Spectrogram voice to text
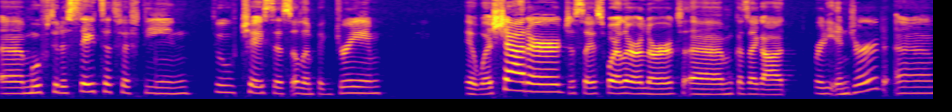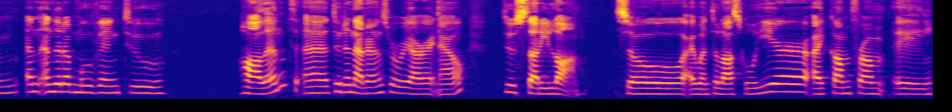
Uh, moved to the States at 15 to chase this Olympic dream. It was shattered, just a spoiler alert, because I got pretty injured um, and ended up moving to Holland, uh, to the Netherlands, where we are right now, to study law. So I went to law school here. I come from a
